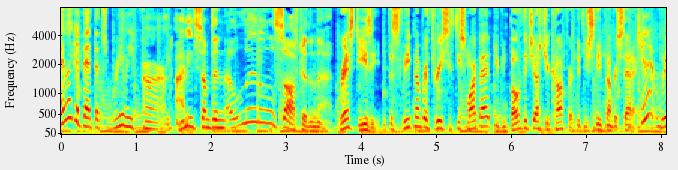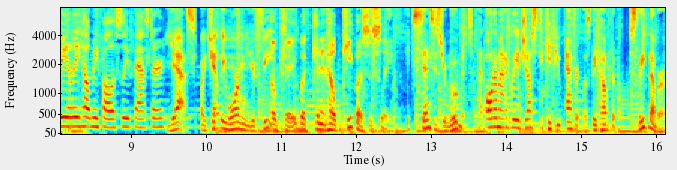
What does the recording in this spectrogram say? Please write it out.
I like a bed that's really firm. I need something a little softer than that. Rest easy. With the Sleep Number 360 smart bed, you can both adjust your comfort with your Sleep Number setting. Can it really help me fall asleep faster? Yes, by gently warming your feet. Okay, but can it help keep us asleep? It senses your movements and automatically adjusts to keep you effortlessly comfortable. Sleep Number,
